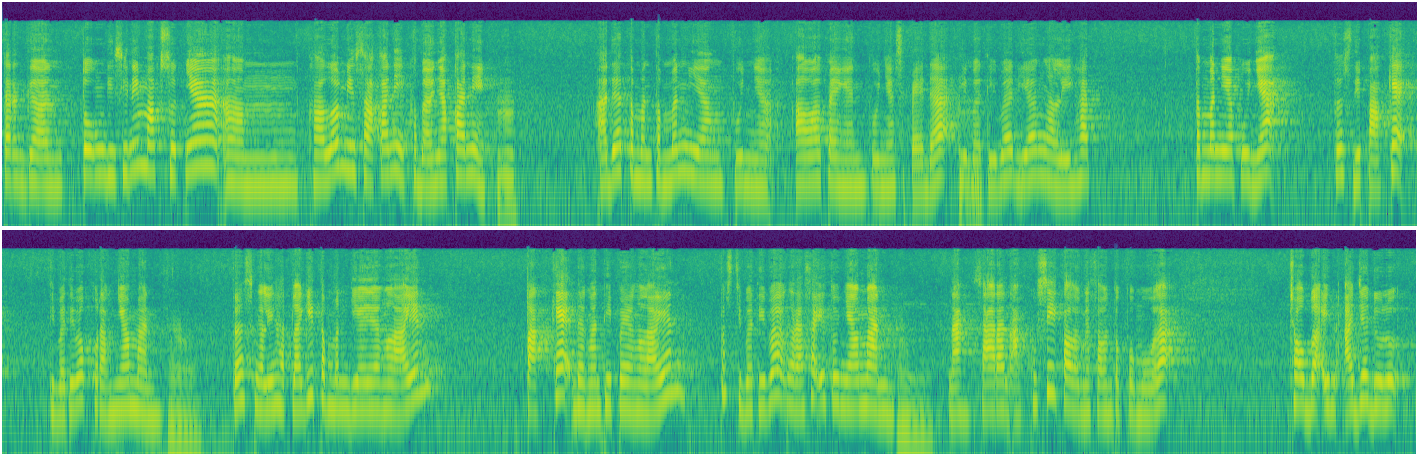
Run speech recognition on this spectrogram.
Tergantung di sini maksudnya em, kalau misalkan nih kebanyakan nih ada teman-teman yang punya awal pengen punya sepeda, tiba-tiba dia ngelihat temennya punya, terus dipakai, tiba-tiba kurang nyaman. Hmm. Terus ngelihat lagi temen dia yang lain pakai dengan tipe yang lain, terus tiba-tiba ngerasa itu nyaman. Hmm. Nah, saran aku sih kalau misal untuk pemula cobain aja dulu.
